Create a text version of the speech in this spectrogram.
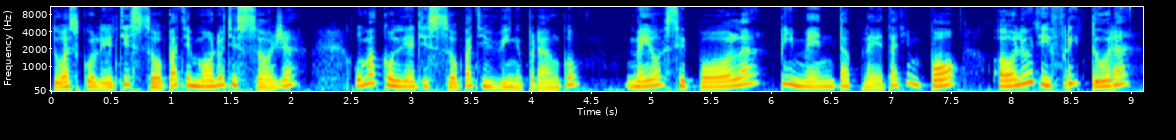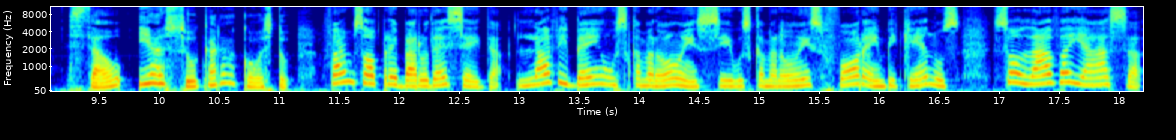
duas colheres de sopa de molho de soja, uma colher de sopa de vinho branco, meio cebola, pimenta preta em pó, óleo de fritura, sal e açúcar a gosto. Vamos ao preparo da receita. Lave bem os camarões. Se os camarões forem pequenos, só lava e assa.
